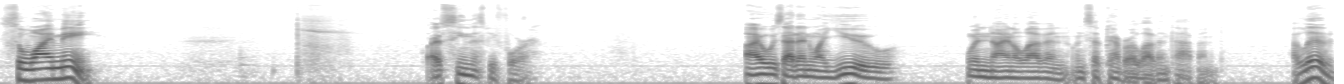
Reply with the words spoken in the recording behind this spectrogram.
So why me? I've seen this before. I was at NYU when 9 11, when September 11th happened. I lived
